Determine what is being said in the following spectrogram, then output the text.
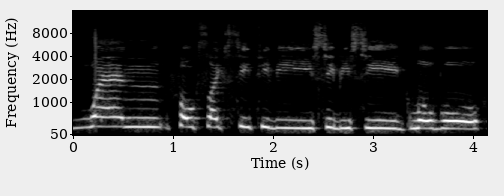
when folks like CTV, CBC, Global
